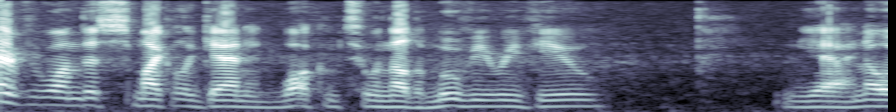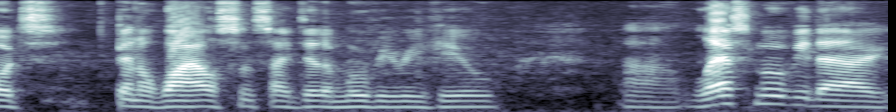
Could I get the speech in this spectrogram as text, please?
everyone, this is Michael again, and welcome to another movie review. Yeah, I know it's been a while since I did a movie review. Uh, last movie that I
